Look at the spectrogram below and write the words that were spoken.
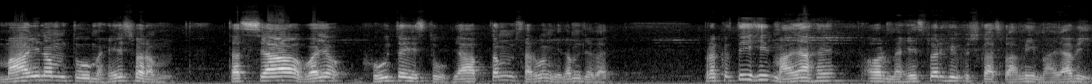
माइनम तो महेश्वरम तस्या वय भूतस्तु व्याप्तम सर्वमिदम जगत। प्रकृति ही माया है और महेश्वर ही उसका स्वामी मायावी।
